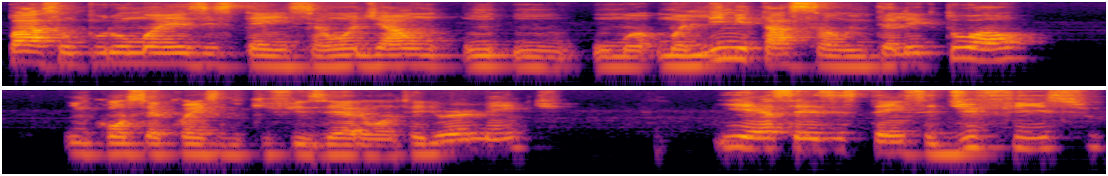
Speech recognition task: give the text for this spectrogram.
passam por uma existência onde há um, um, uma, uma limitação intelectual, em consequência do que fizeram anteriormente, e essa existência difícil,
